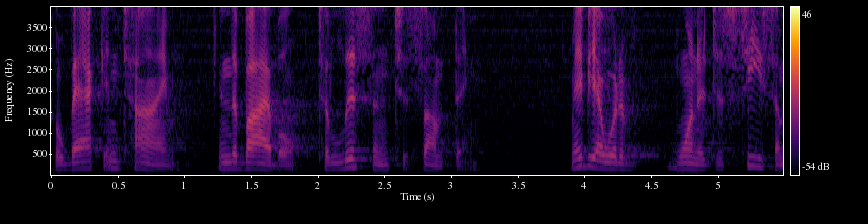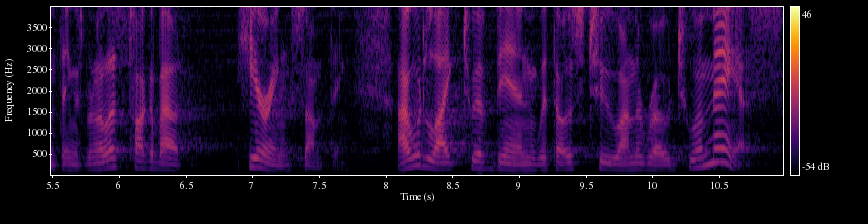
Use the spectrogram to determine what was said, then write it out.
go back in time in the Bible to listen to something. Maybe I would have wanted to see some things, but let's talk about hearing something. I would like to have been with those two on the road to Emmaus.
